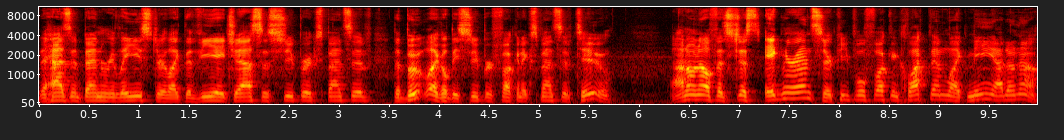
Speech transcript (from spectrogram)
that hasn't been released, or like the VHS is super expensive. The bootleg will be super fucking expensive too. I don't know if it's just ignorance or people fucking collect them like me. I don't know.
